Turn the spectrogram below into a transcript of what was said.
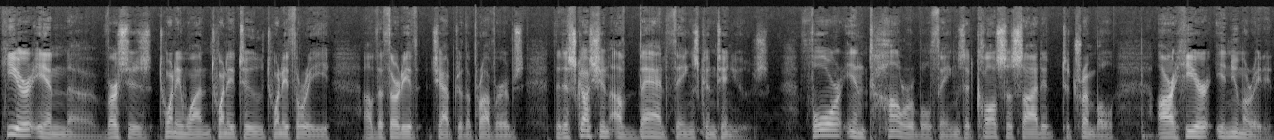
Here in uh, verses 21, 22, 23 of the 30th chapter of the Proverbs, the discussion of bad things continues four intolerable things that cause society to tremble are here enumerated.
